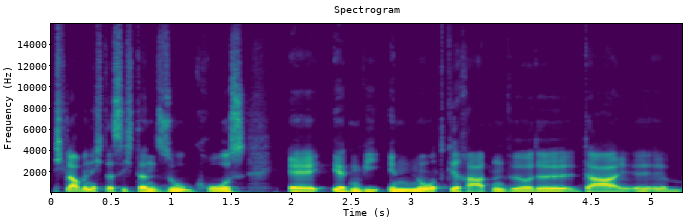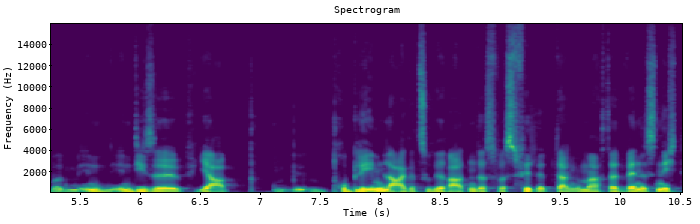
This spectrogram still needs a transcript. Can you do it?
ich glaube nicht, dass ich dann so groß äh, irgendwie in Not geraten würde, da äh, in, in diese, ja, Problemlage zu geraten, das, was Philipp dann gemacht hat, wenn es nicht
